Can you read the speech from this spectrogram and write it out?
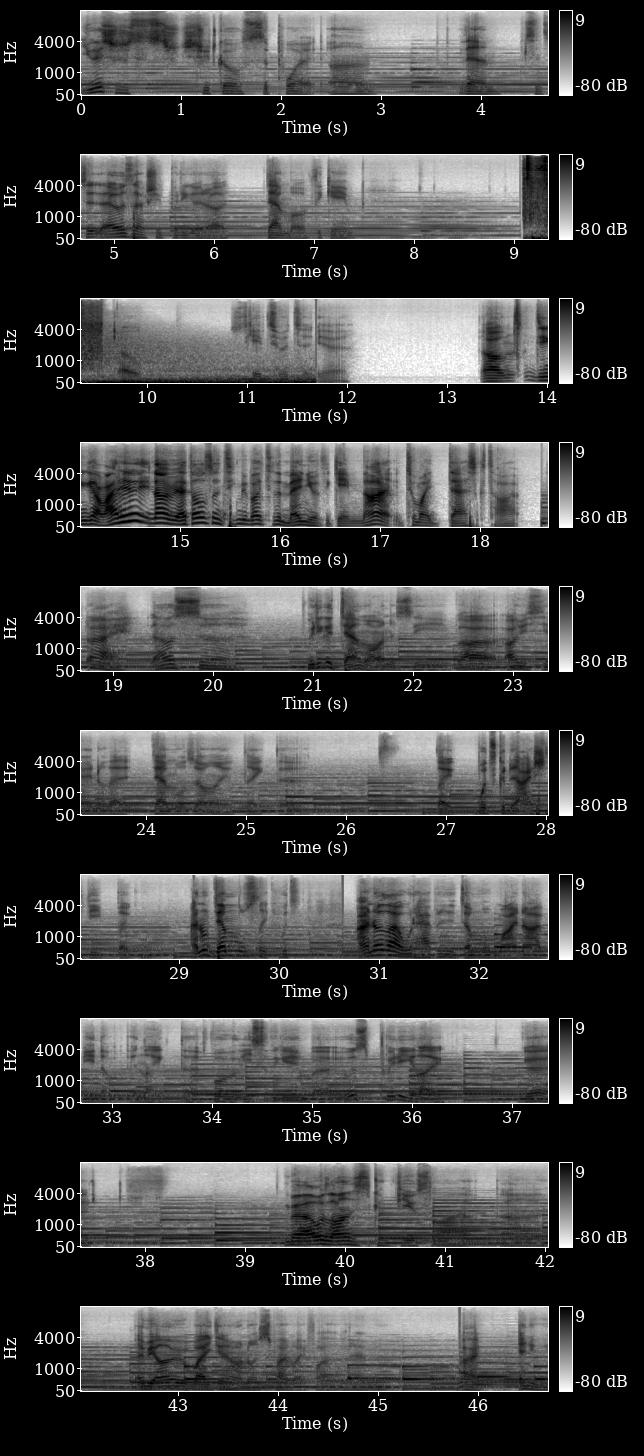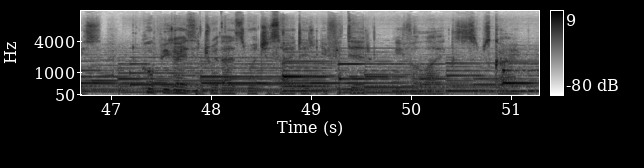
You guys just should go support um them since it, that was actually pretty good uh, demo of the game. Oh, escape to it. Yeah. Um, dang why did it? No, I thought it was gonna take me back to the menu of the game, not to my desktop. Alright, that was uh pretty good demo, honestly. But uh, obviously, I know that demos are only like the like what's gonna actually like. I know demos like what's. I know that what happened in the demo might not be in, the, in like the full release of the game, but it was pretty like good. But I was honestly confused a lot. I mean, I don't know, it's probably my fault, whatever. Alright, anyways, hope you guys enjoyed that as much as I did. If you did, leave a like, subscribe,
